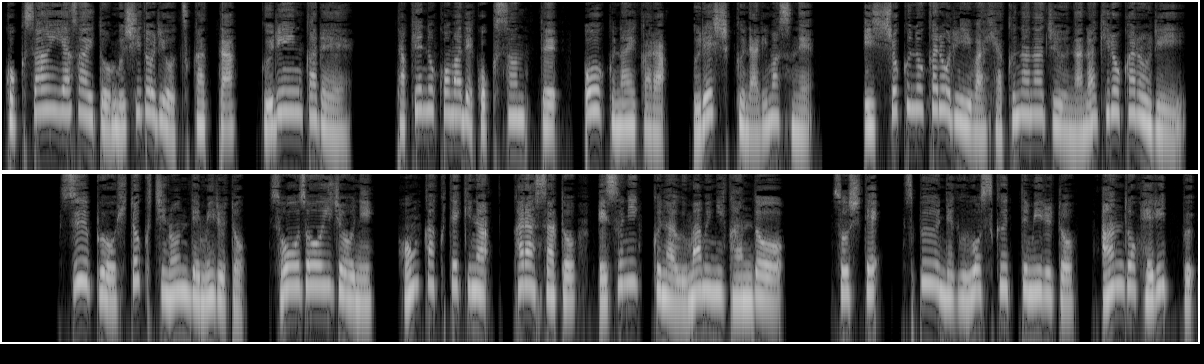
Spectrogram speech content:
国産野菜と蒸し鶏を使った、グリーンカレー。タケノコまで国産って多くないから嬉しくなりますね。一食のカロリーは177キロカロリー。スープを一口飲んでみると、想像以上に本格的な辛さとエスニックな旨味に感動。そして、スプーンで具をすくってみると、 and hellip。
